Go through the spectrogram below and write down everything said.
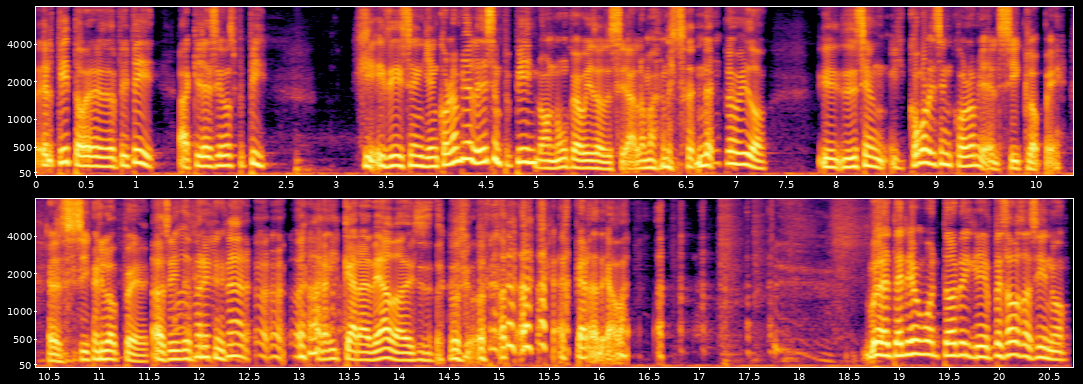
el pito, es el pipí. Aquí le decimos pipí. Y dicen, ¿y en Colombia le dicen pipí? No, nunca he oído decir a la mano. nunca he oído. Y dicen, ¿y cómo le dicen en Colombia? El cíclope. El cíclope. Así de cara de haba, dices. cara de haba. Bueno, tenía un montón y empezamos así, ¿no?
